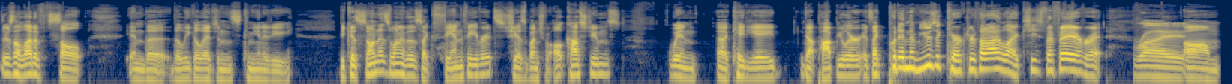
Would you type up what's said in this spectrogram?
there's a lot of salt in the the League of Legends community because Sona's one of those like fan favorites. She has a bunch of alt costumes. When uh, KDA got popular, it's like put in the music character that I like. She's my favorite. Right. Um,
